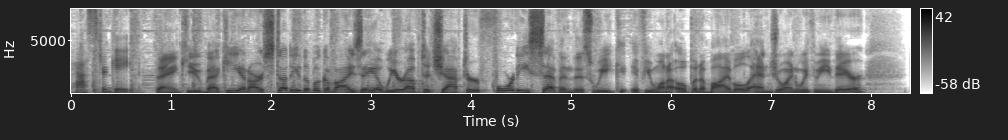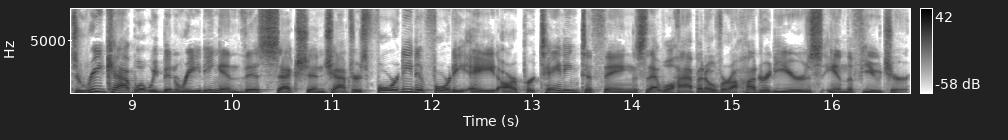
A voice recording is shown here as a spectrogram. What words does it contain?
Pastor Gabe. Thank you, Becky. In our study of the book of Isaiah, we are up to chapter 47 this week. If you want to open a Bible and join with me there, to recap what we've been reading in this section, chapters 40 to 48 are pertaining to things that will happen over 100 years in the future.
